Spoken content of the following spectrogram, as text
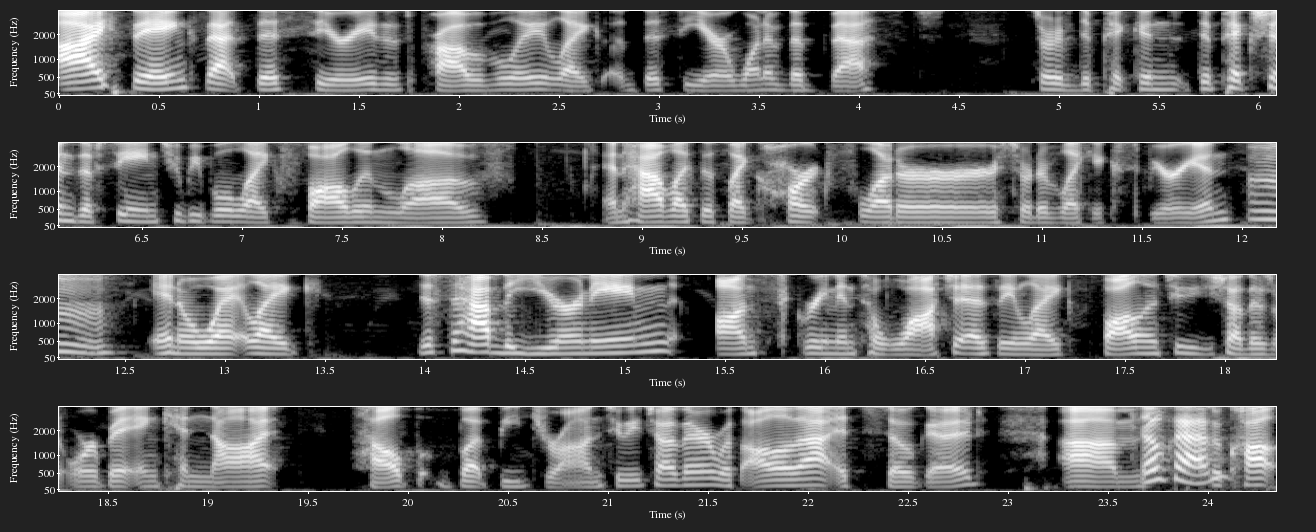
I think that this series is probably like this year one of the best sort of depiction depictions of seeing two people like fall in love and have like this like heart flutter sort of like experience Mm. in a way like just to have the yearning on screen and to watch it as they like fall into each other's orbit and cannot help but be drawn to each other with all of that it's so good um Okay. so call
